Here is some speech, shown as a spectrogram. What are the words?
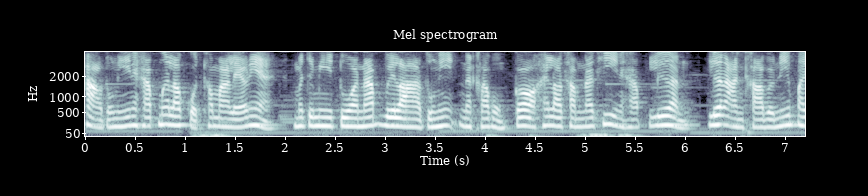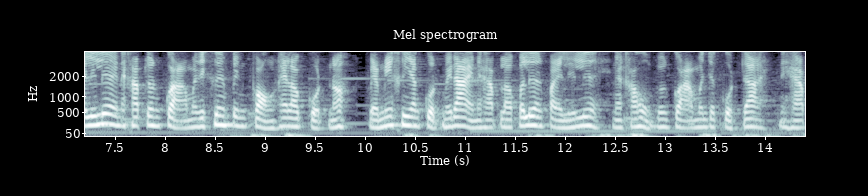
ข่าวตรงนี้นะครับเมื่อเรากดเข้ามาแล้วเนี่ยมันจะมีตัวนับเวลาตรงนี้นะครับผมก็ให้เราทำหน้าที่นะครับเลื่อนเลื่อนอ่านข่าวแบบนี้ไปเรื่อยๆนะครับจนกว่ามันจะขึ้นเป็นกล่องให้เรากดเนาะ แบบนี้คือยังกดไม่ได้นะครับ เราก็เลื่อนไปเรื่อยๆนะครับผมจนกว่ามันจะกดได้นะครับ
